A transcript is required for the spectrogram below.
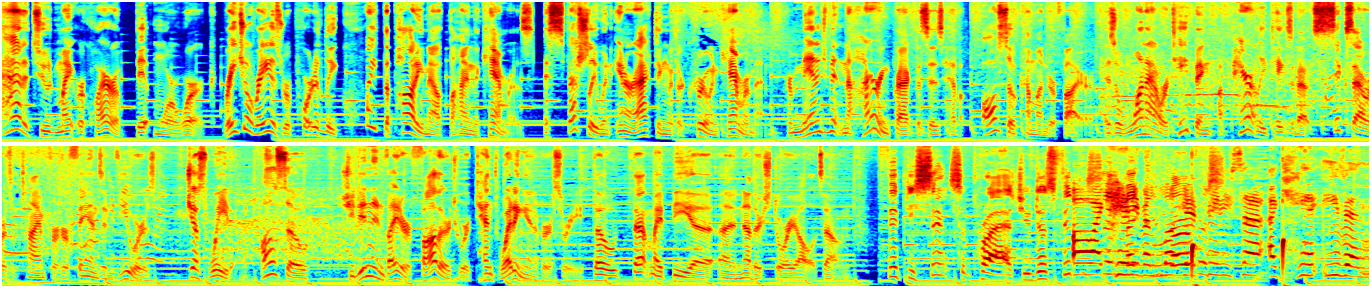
attitude might require a bit more work. Rachael Ray is reportedly quite the potty mouth behind the cameras, especially when interacting with her crew and cameramen. Her management and hiring practices have also come under fire, as a one hour taping apparently takes about six hours of time for her fans and viewers just waiting. Also, she didn't invite her father to her 10th wedding anniversary, though that might be a, another story all its own. 50 Cent surprised you. Does 50 Oh, I Cent can't make even you look at nervous? 50 Cent. I can't even.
